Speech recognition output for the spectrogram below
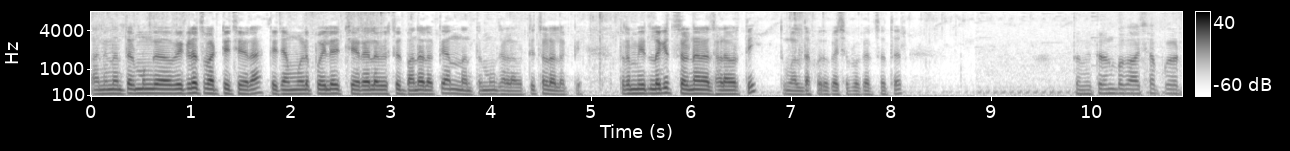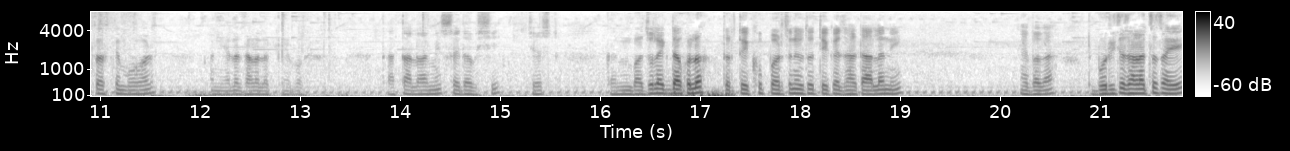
आणि नंतर मग वेगळंच वाटते चेहरा. त्याच्यामुळे पहिले चेहऱ्याला व्यवस्थित बांधावं लागते आणि नंतर मग झाडावरती चढावं लागते. तर मी लगेच चढणार आहे झाडावरती. तुम्हाला दाखवतो कशा प्रकारचं तर. तर मित्रांनो बघा अशा प्रकारचं असते मोहळ. आणि याला झाडं लागते बघा. तर आता आलो आम्ही सैदाबशी जस्ट. कारण बाजूला एक दाखवलं तर ते खूप अडचणी होतं ते काय झाड आलं नाही. हे बघा बोरीच्या झाडाचंच आहे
